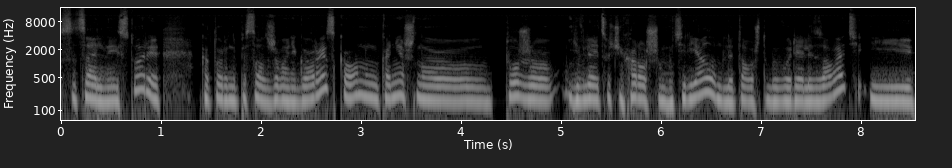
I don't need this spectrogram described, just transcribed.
социальная история, которую написал Джованни Гуареско, он, конечно, тоже является очень хорошим материалом для того, чтобы его реализовать. И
